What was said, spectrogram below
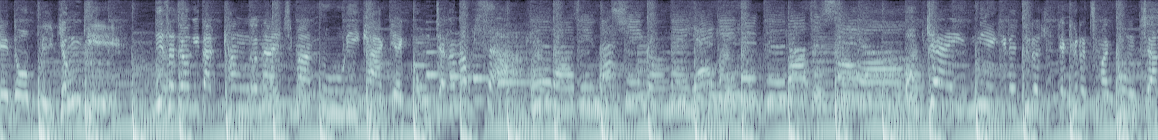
가게도 불경기. 네 사정이 닥한 건 알지만 우리 가게 공짜는 없어. 그러지 마시고 내 얘기를 들어주세요. 오케이 네 얘기를 들어줄게. 그렇지만 공짜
